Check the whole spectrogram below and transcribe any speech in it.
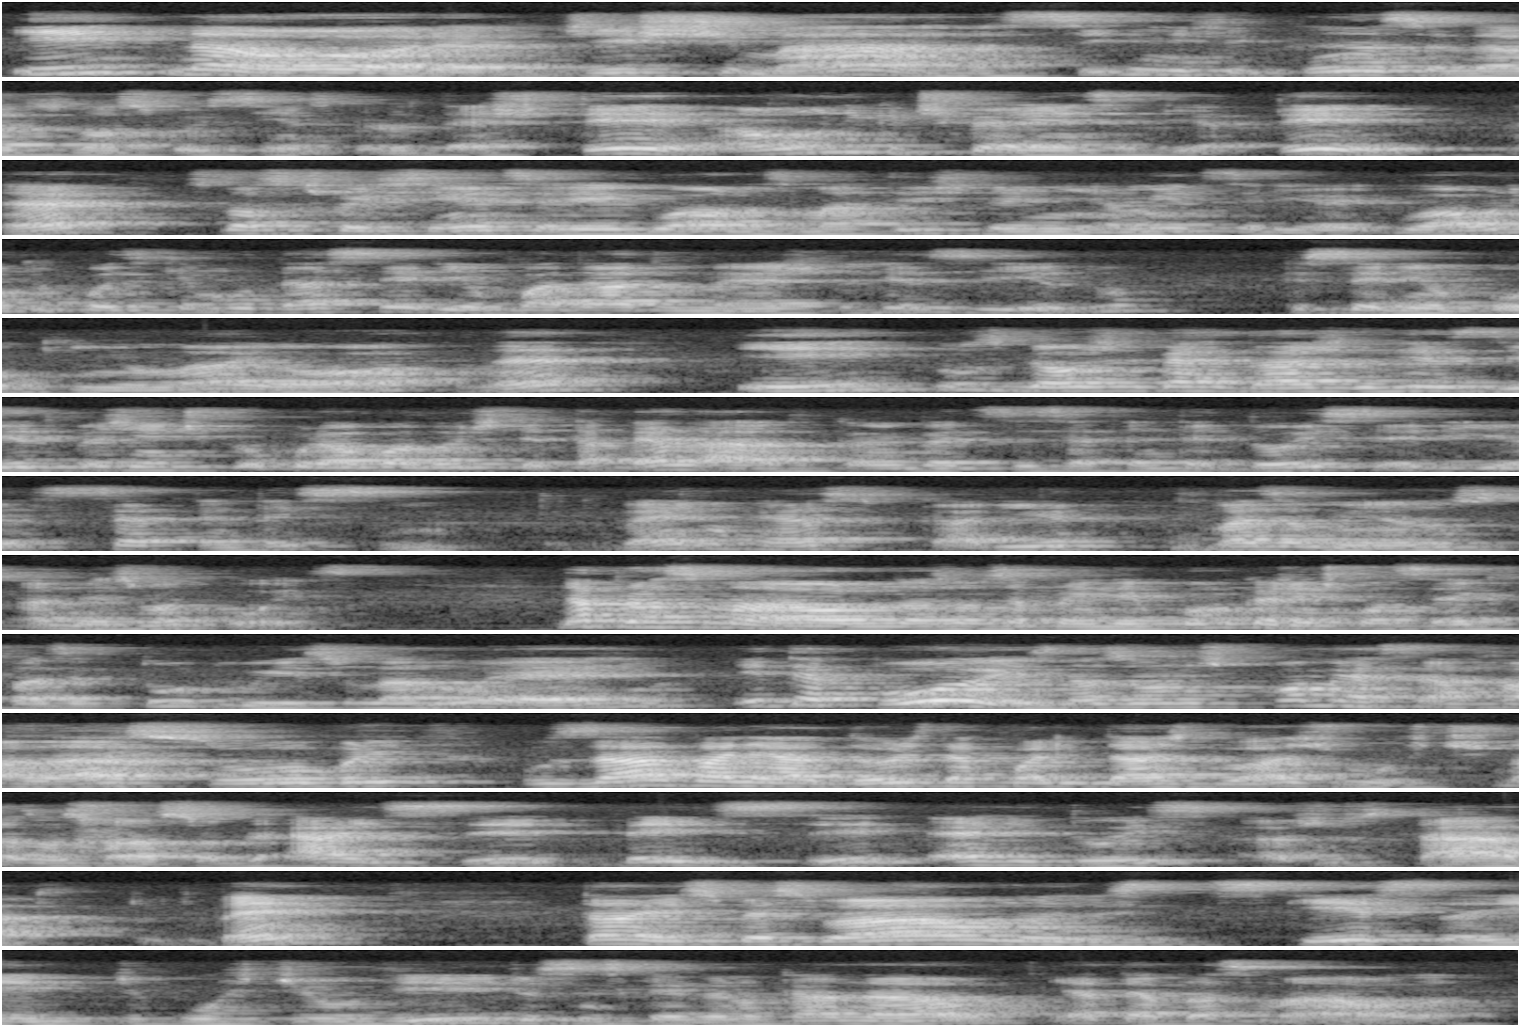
E na hora de estimar a significância dos nossos coeficientes pelo teste T, a única diferença que ia ter, né, se nossos coeficientes seria igual, nossa matriz de delineamento seria igual, a única coisa que ia mudar seria o quadrado médio do resíduo, que seria um pouquinho maior, né, e os graus de liberdade do resíduo para a gente procurar o valor de T tabelado, que ao invés de ser 72 seria 75, tudo bem? O resto ficaria mais ou menos a mesma coisa. Na próxima aula, nós vamos aprender como que a gente consegue fazer tudo isso lá no R e depois nós vamos começar a falar sobre os avaliadores da qualidade do ajuste. Nós vamos falar sobre A e C, B e C, R2 ajustado, tudo bem? Então é isso, pessoal. Não esqueça aí de curtir o vídeo, se inscrever no canal e até a próxima aula.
